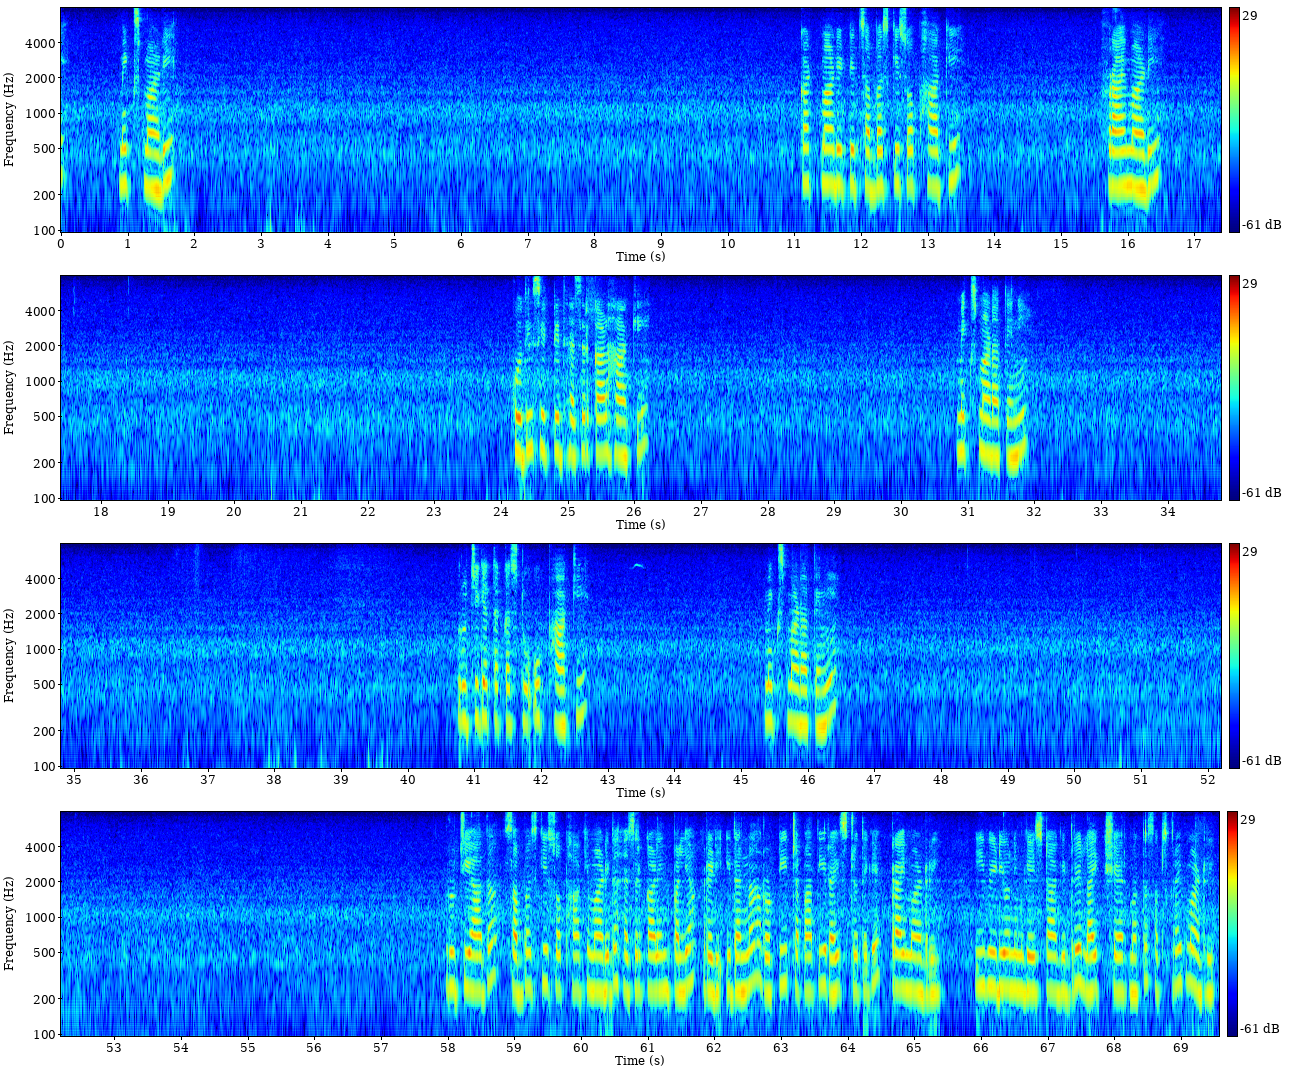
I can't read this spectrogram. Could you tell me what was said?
ಮಿಕ್ಸ್ ಮಾಡಿ ಕಟ್ ಮಾಡಿಟ್ಟಿದ್ದ ಸಬ್ಬಸ್ಗಿ ಸೊಪ್ಪು ಹಾಕಿ ಫ್ರೈ ಮಾಡಿ ಕುದಿಸಿಟ್ಟಿದ್ದ ಹೆಸರು ಕಾಳು ಹಾಕಿ ಮಿಕ್ಸ್ ಮಾಡತ್ತೇನಿ ರುಚಿಗೆ ತಕ್ಕಷ್ಟು ಉಪ್ಪು ಹಾಕಿ ಮಿಕ್ಸ್ ಮಾಡತ್ತೀನಿ ರುಚಿಯಾದ ಸಬ್ಬಸ್ಗಿ ಸೊಪ್ಪು ಹಾಕಿ ಮಾಡಿದ ಹೆಸರು ಕಾಳಿನ ಪಲ್ಯ ರೆಡಿ. ಇದನ್ನು ರೊಟ್ಟಿ, ಚಪಾತಿ, ರೈಸ್ ಜೊತೆಗೆ ಟ್ರೈ ಮಾಡಿರಿ. ಈ ವಿಡಿಯೋ ನಿಮಗೆ ಇಷ್ಟ ಆಗಿದ್ದರೆ ಲೈಕ್, ಶೇರ್ ಮತ್ತು ಸಬ್ಸ್ಕ್ರೈಬ್ ಮಾಡಿರಿ.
